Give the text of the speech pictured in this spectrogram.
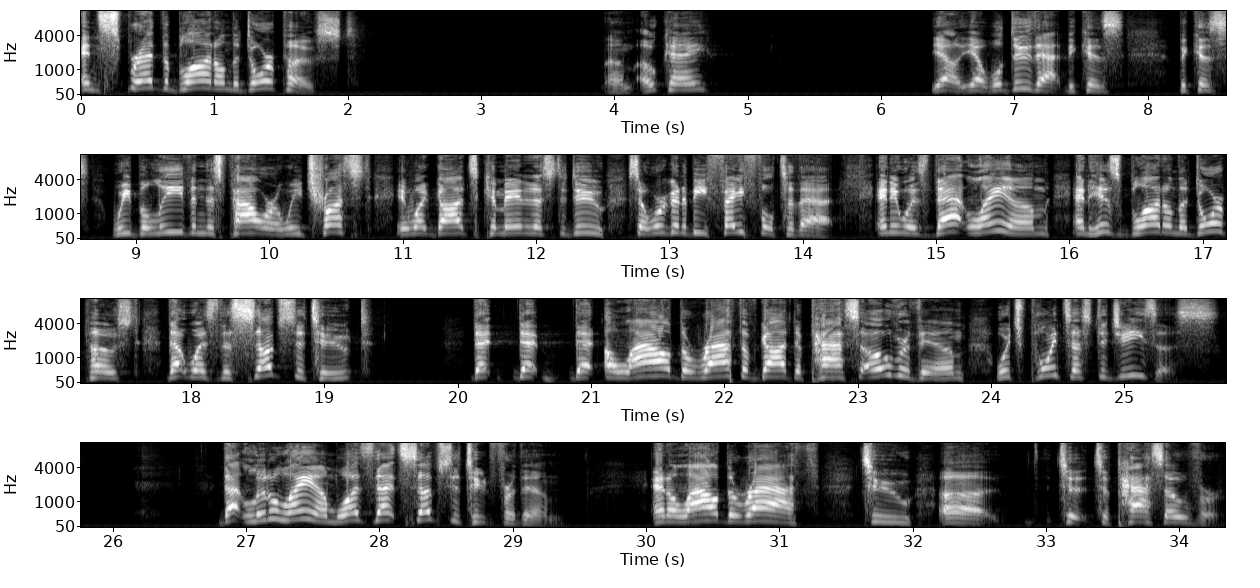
and spread the blood on the doorpost. Um, okay. Yeah, yeah, we'll do that because because we believe in this power and we trust in what God's commanded us to do. So we're going to be faithful to that. And it was that lamb and his blood on the doorpost that was the substitute that, that, that allowed the wrath of God to pass over them, which points us to Jesus. That little lamb was that substitute for them and allowed the wrath to, uh, to, to pass over.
